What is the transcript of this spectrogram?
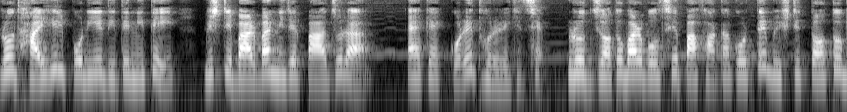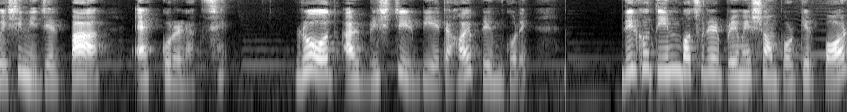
রোদ হাই হিল পরিয়ে দিতে নিতেই বৃষ্টি বারবার নিজের পা জোড়া এক এক করে ধরে রেখেছে। রোদ যতবার বলছে পা ফাঁকা করতে বৃষ্টি তত বেশি নিজের পা এক করে রাখছে। রোদ আর বৃষ্টির বিয়েটা হয় প্রেম করে। দীর্ঘ তিন বছরের প্রেমের সম্পর্কের পর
